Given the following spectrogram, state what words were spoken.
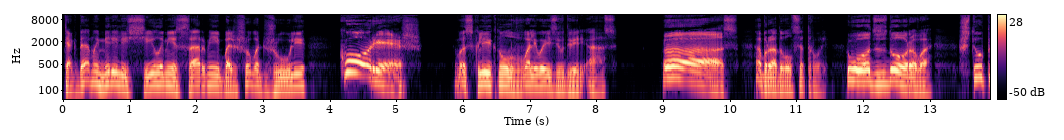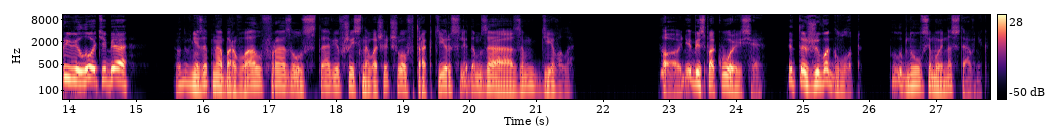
когда мы мерились силами с армией Большого Джули...» «Кореш!» — воскликнул, вваливаясь в дверь ас. «Ас!» — обрадовался тролль. «Вот здорово! Что привело тебя...» Он внезапно оборвал фразу, уставившись на вошедшего в трактир следом за азом дьявола. «О, не беспокойся, это живоглот», — улыбнулся мой наставник.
